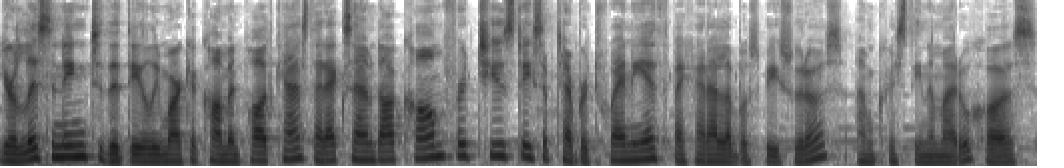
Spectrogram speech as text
You're listening to the Daily Market Comment podcast at XM.com for Tuesday, September 20th by Charalambos Pissouros. I'm Christina Marujos.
